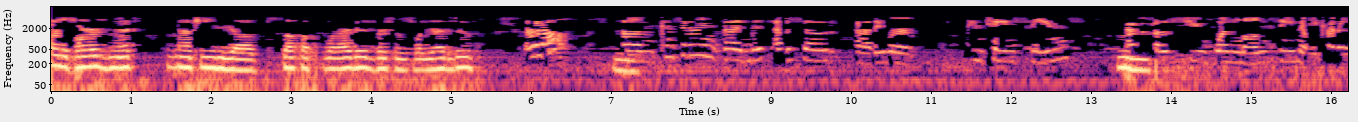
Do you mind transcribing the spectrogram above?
find it hard next matching the uh, stuff up what I did versus what you had to do? Not at all. Hmm. Um, considering that in this episode uh, they were contained scenes as Hmm. opposed to one long scene that we kind of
